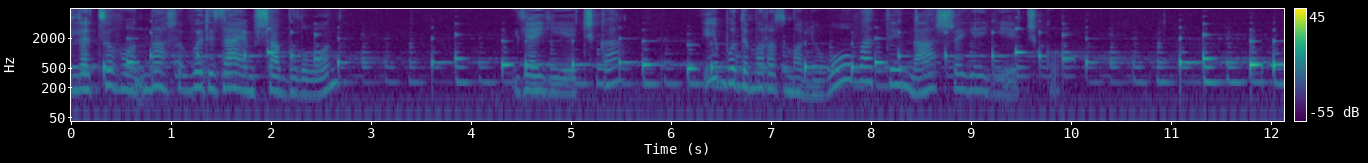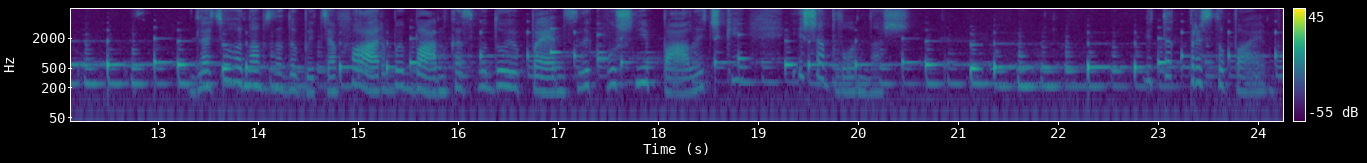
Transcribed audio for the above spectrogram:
Для цього наш вирізаємо шаблон, яєчка і будемо розмальовувати наше яєчко. Для цього нам знадобиться фарби, банка з водою, пензлик, вушні палички і шаблон наш. І так приступаємо.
